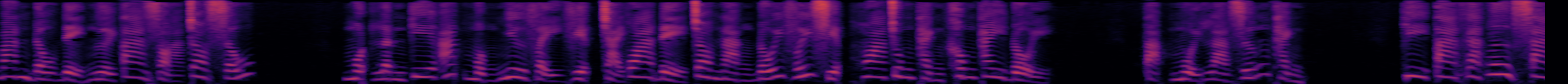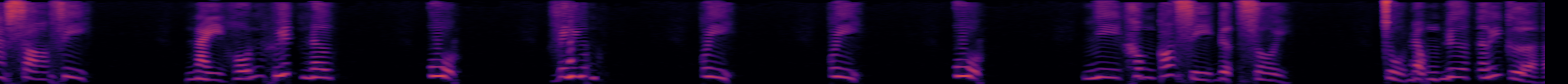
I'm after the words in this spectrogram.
Ban đầu để người ta dọa cho xấu. Một lần kia ác mộng như vậy việc trải qua để cho nàng đối với Diệp Hoa trung thành không thay đổi. Tạp muội là dưỡng thành. Kita ga ơ xa so gì. Này hỗn huyết nơ. U. Vinh. Quy. Quy. U. Nhi không có gì được rồi. Chủ động đưa tới cửa.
